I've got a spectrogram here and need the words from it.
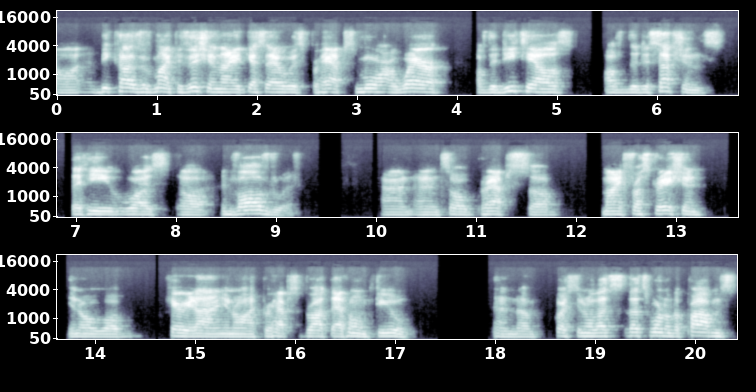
uh, because of my position, I guess I was perhaps more aware of the details of the deceptions that he was uh, involved with and and so perhaps uh, my frustration, you know, uh, carried on. You know, I perhaps brought that home to you, and um, of course, you know, that's that's one of the problems,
